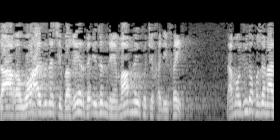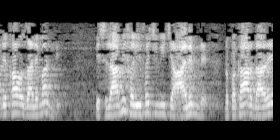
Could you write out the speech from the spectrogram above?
دا غ وعظ نه چې بغیر د اذن د امام نه خو چې خلیفہ دا موجوده خو زنادقه او ظالمان دي اسلامی خلیفہ چې وی چې عالم دی نو پکار دارې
